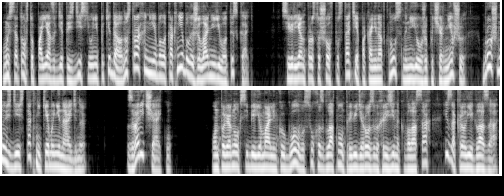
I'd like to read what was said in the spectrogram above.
Мысль о том, что паяц где-то здесь, его не покидала, но страха не было, как не было и желания его отыскать. Северьян просто шел в пустоте, пока не наткнулся на нее уже почерневшую, брошенную здесь, так никем и не найденную. Заварить чайку. Он повернул к себе ее маленькую голову, сухо сглотнул при виде розовых резинок в волосах и закрыл ей глаза.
